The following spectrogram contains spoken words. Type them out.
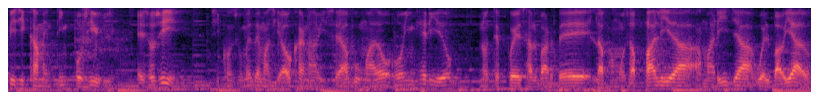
físicamente imposible. Eso sí, si consumes demasiado cannabis, sea fumado o ingerido, no te puedes salvar de la famosa pálida, amarilla o el babeado,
